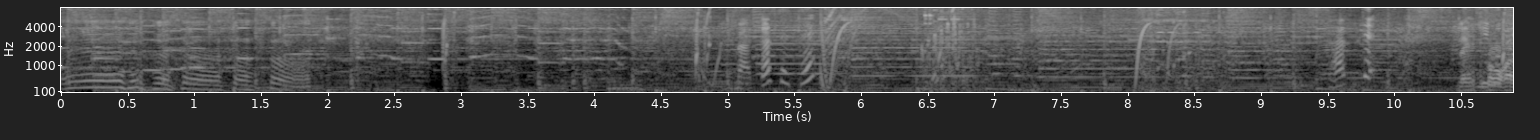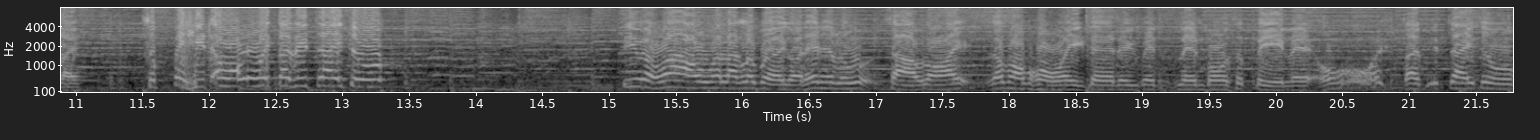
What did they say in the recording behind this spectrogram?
อืม 任せてさて เล่นโบว์อะไร สปีดโอ้ยตัดสินใจถูกที่แบบว่าเอาพลังระเบิดก่อนให้ทะลุสาวร้อยแล้วพอโผล่อีกเจอหนึ่งเป็นเรนโบว์สปีดเลย โอ้ยตัดสินใจถูก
